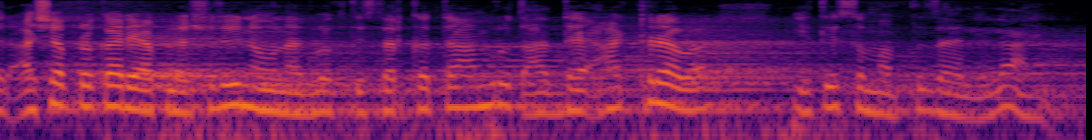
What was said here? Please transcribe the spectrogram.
तर अशा प्रकारे आपला श्री नवनाथ भक्ती सरकथा अमृत अध्याय अठरावा येथे समाप्त झालेला आहे.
